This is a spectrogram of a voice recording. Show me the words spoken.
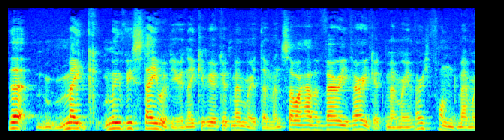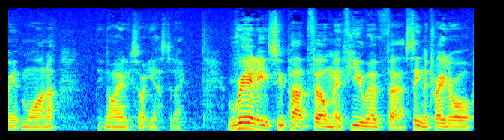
that make movies stay with you and they give you a good memory of them. And so I have a very, very good memory, a very fond memory of Moana, even though I only saw it yesterday really superb film. If you have uh, seen the trailer or,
